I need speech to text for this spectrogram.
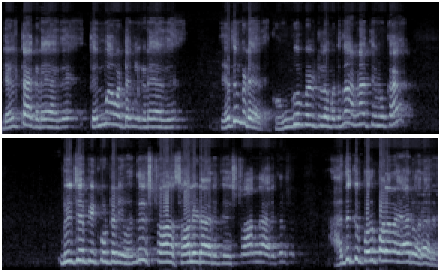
டெல்டா கிடையாது தென் மாவட்டங்கள் கிடையாது எதுவும் கிடையாது. கொங்கு பெல்ட்டில் மட்டும்தான் அதிமுக பிஜேபி கூட்டணி வந்து ஸ்ட்ரா சாலிடாக இருக்குது ஸ்ட்ராங்காக இருக்குன்னு அதுக்கு பொறுப்பாளராக யார் வராரு?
